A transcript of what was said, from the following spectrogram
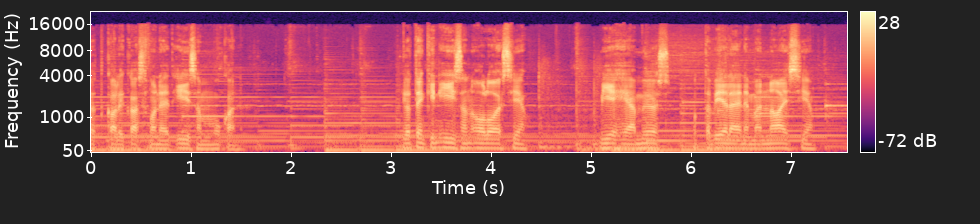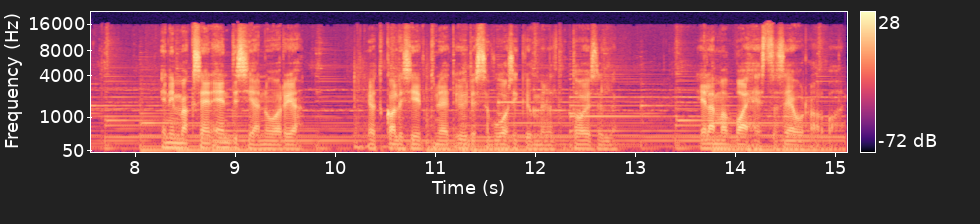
jotka oli kasvaneet Iisan mukana. Jotenkin Iisan oloisia, miehiä myös, mutta vielä enemmän naisia. Enimmäkseen entisiä nuoria, jotka oli siirtyneet yhdessä vuosikymmeneltä toiselle, elämänvaiheesta seuraavaan.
